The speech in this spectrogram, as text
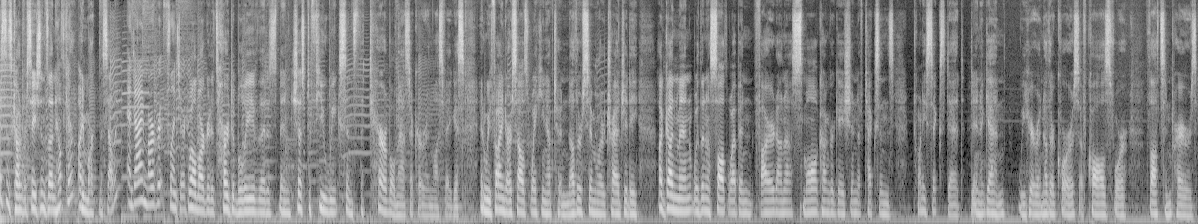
This is Conversations on Healthcare. I'm Mark Masselli. And I'm Margaret Flinter. Well, Margaret, it's hard to believe that it's been just a few weeks since the terrible massacre in Las Vegas, and we find ourselves waking up to another similar tragedy. A gunman with an assault weapon fired on a small congregation of Texans, 26 dead. And again, we hear another chorus of calls for thoughts and prayers.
